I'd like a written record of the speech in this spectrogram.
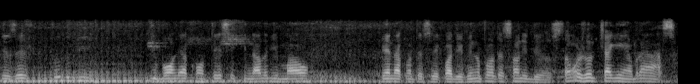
Desejo que tudo de, de bom lhe aconteça e que nada de mal venha acontecer com a divina proteção de Deus. Tamo junto, Tiaguinho. Abraço.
